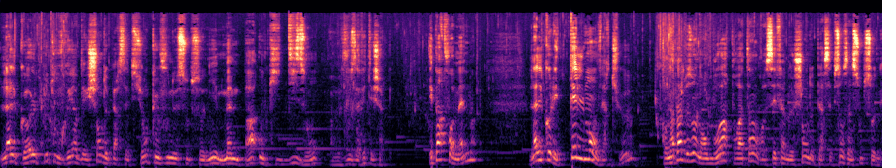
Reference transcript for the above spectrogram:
l'alcool peut ouvrir des champs de perception que vous ne soupçonniez même pas ou qui, disons, vous avaient échappé. Et parfois même, l'alcool est tellement vertueux qu'on n'a pas besoin d'en boire pour atteindre ces fameux champs de perception insoupçonnés.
